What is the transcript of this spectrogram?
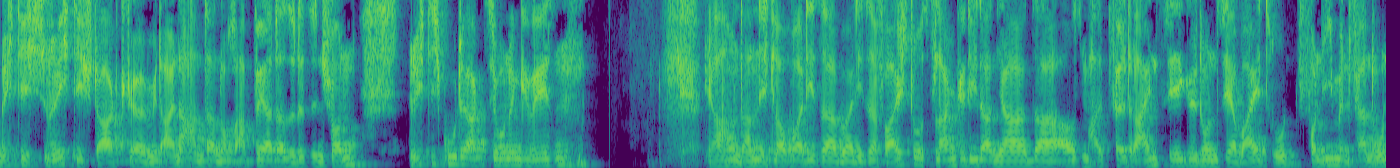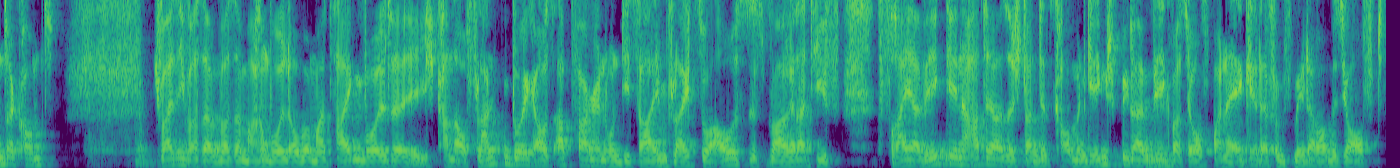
richtig, richtig stark äh, mit einer Hand dann noch abwehrt. Also das sind schon richtig gute Aktionen gewesen. Ja, und dann, ich glaube, bei dieser, bei dieser Freistoßflanke, die dann ja da aus dem Halbfeld reinsegelt und sehr weit von ihm entfernt runterkommt, ich weiß nicht, was er, was er machen wollte, ob er mal zeigen wollte, ich kann auch Flanken durchaus abfangen und die sah ihm vielleicht so aus. Es war relativ freier Weg, den er hatte. Also stand jetzt kaum ein Gegenspieler im Weg, was ja oft bei einer Ecke, der 5-Meter-Raum ist ja oft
